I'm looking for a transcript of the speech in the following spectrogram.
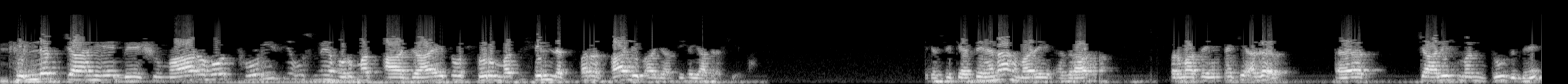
حلت چاہے بے شمار ہو، تھوڑی سی اس میں حرمت آ جائے تو حرمت حلت پر غالب آ جاتی ہے، یاد رکھیے گا۔ جیسے کہتے ہیں نا، ہمارے حضرات فرماتے ہیں کہ اگر چالیس من دودھ میں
